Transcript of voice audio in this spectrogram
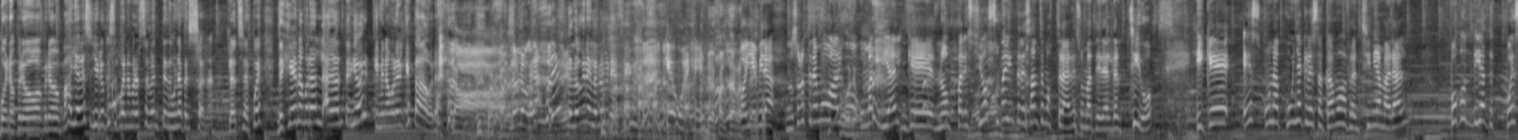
Bueno, pero, pero más allá de eso, yo creo que se puede enamorar solamente de una persona. Claro, entonces después dejé de enamorar al, anterior y me enamoré del que está ahora. ¿Lo lograste? lo logré, lo logré, sí. Qué bueno. Respeto. Oye, mira, nosotros tenemos algo, un material que nos pareció súper interesante mostrar, es un material de archivo, y que es una cuña que le sacamos a Franchini Amaral pocos días después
